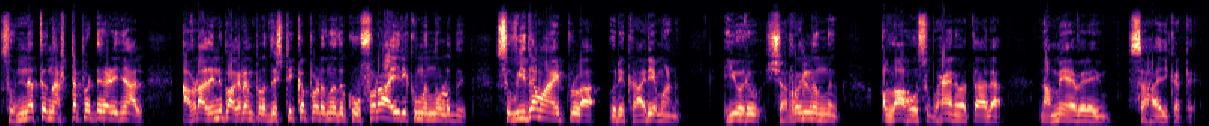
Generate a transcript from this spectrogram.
സുന്നത്ത് നഷ്ടപ്പെട്ട് കഴിഞ്ഞാൽ അവിടെ അതിന് പകരം പ്രതിഷ്ഠിക്കപ്പെടുന്നത് കുഫറായിരിക്കും എന്നുള്ളത് സുവിധമായിട്ടുള്ള ഒരു കാര്യമാണ്. ഈ ഒരു ഷെറിൽ നിന്ന് അള്ളാഹു സുബാനുവത്താല നമ്മയേവരെയും സഹായിക്കട്ടെ.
